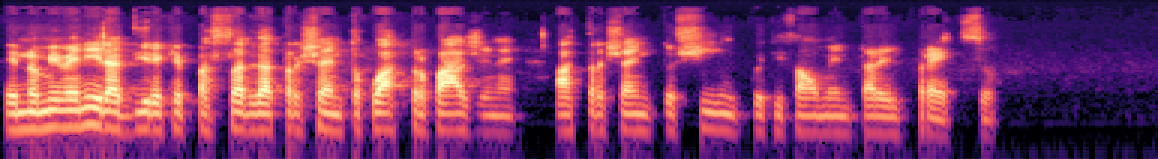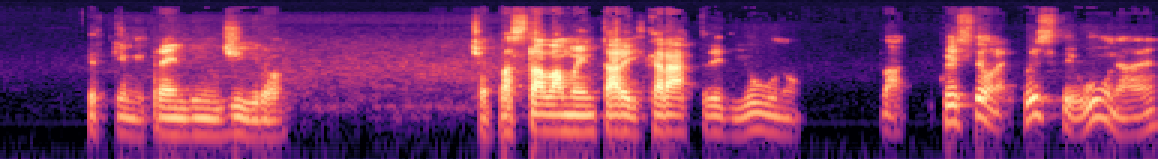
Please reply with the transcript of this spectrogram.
E non mi venire a dire che passare da 304 pagine a 305 ti fa aumentare il prezzo. Perché mi prendi in giro. Cioè bastava aumentare il carattere di uno. Ma questa è una, questa è una eh.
